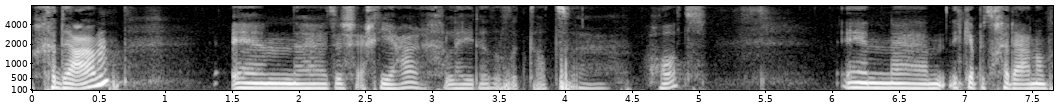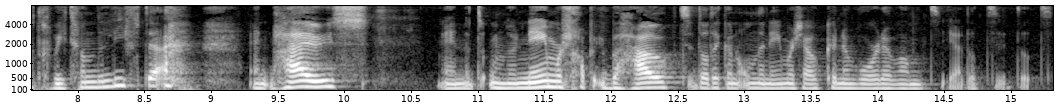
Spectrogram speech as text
gedaan. En het is echt jaren geleden dat ik dat had. En ehm, ik heb het gedaan op het gebied van de liefde en huis en het ondernemerschap überhaupt, dat ik een ondernemer zou kunnen worden. Want ja, dat, dat,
